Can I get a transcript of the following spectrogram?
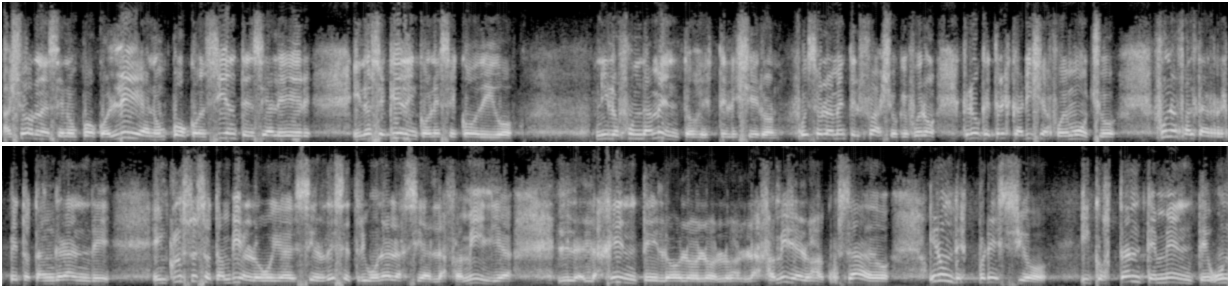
ayórnense un poco, lean un poco, siéntense a leer y no se queden con ese código ni los fundamentos este, leyeron, fue solamente el fallo, que fueron, creo que tres carillas fue mucho, fue una falta de respeto tan grande, e incluso eso también lo voy a decir, de ese tribunal hacia la familia, la, gente, la familia de los acusados, era un desprecio y constantemente un,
